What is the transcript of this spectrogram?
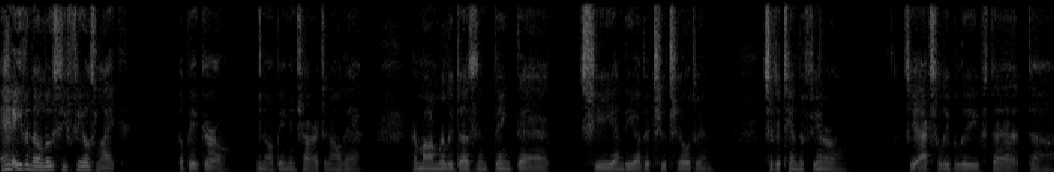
And even though Lucy feels like a big girl, you know, being in charge and all that, her mom really doesn't think that she and the other two children should attend the funeral. She actually believes that um,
